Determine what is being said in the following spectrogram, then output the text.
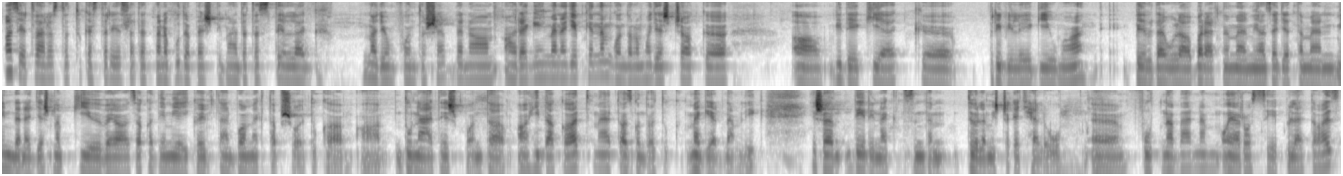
Azért választottuk ezt a részletet, mert a budapesti imádat az tényleg nagyon fontos ebben a, a regényben. Egyébként nem gondolom, hogy ez csak a vidékiek privilégiuma. Például a barátnőmmel mi az egyetemen minden egyes nap kijöve az akadémiai könyvtárból megtapsoltuk a, a Dunát és pont a, a hidakat, mert azt gondoltuk megérdemlik. És a délinek szerintem tőlem is csak egy hello futna, bár nem olyan rossz épület az.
